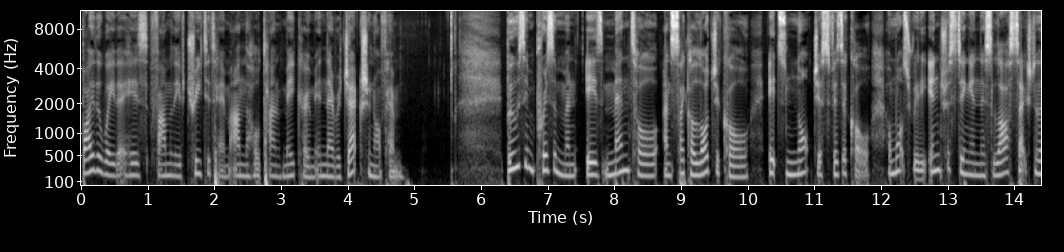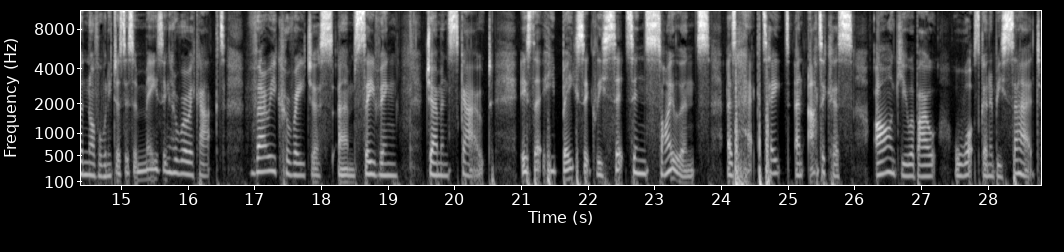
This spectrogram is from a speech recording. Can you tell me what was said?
by the way that his family have treated him and the whole town of Maycomb in their rejection of him. Boo's imprisonment is mental and psychological, it's not just physical. And what's really interesting in this last section of the novel, when he does this amazing heroic act, very courageous, um, saving Jem and Scout, is that he basically sits in silence as Heck Tate and Atticus argue about what's going to be said.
